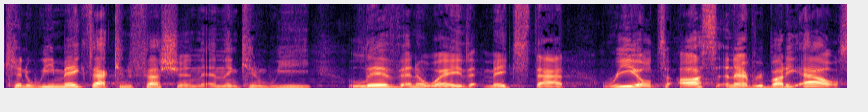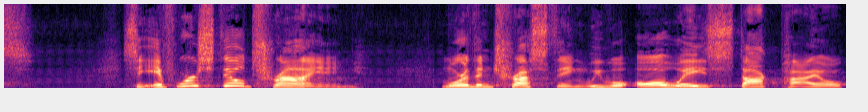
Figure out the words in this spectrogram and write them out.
Can we make that confession and then can we live in a way that makes that real to us and everybody else? See, if we're still trying more than trusting, we will always stockpile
